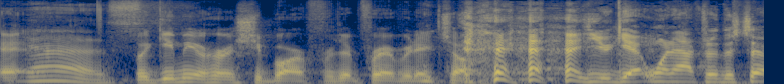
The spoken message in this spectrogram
Eh, Yes. But give me a Hershey bar for, for everyday chocolate. you get one after the show.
